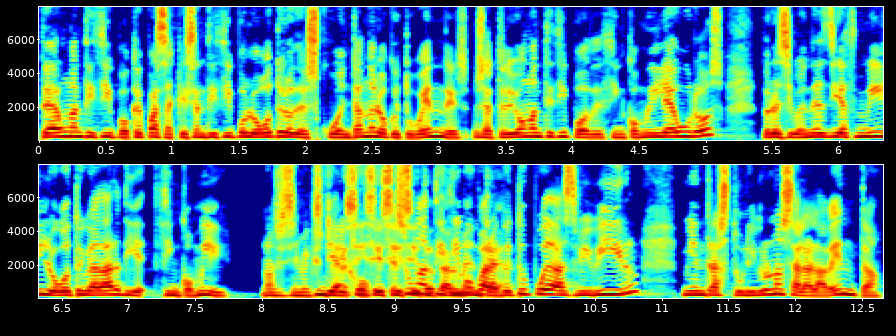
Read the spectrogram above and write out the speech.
Te dan un anticipo. ¿Qué pasa? Que ese anticipo luego te lo descuentan de lo que tú vendes. O sea, te doy un anticipo de 5.000 euros, pero si vendes 10.000, luego te voy a dar 10 5.000. No sé si me explico. Ya, sí, sí, sí, es un anticipo totalmente. para que tú puedas vivir mientras tu libro no sale a la venta.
